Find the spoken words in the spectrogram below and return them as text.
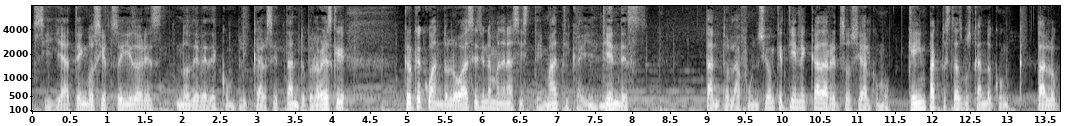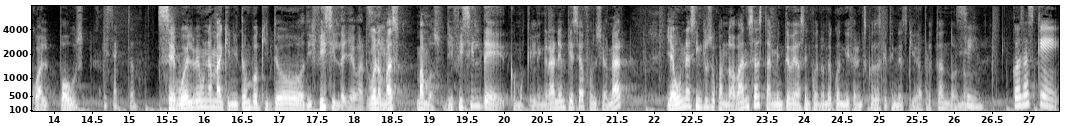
si ya tengo ciertos seguidores, no debe de complicarse tanto. Pero la verdad es que creo que cuando lo haces de una manera sistemática y entiendes tanto la función que tiene cada red social como qué impacto estás buscando con tal o cual post. Exacto. se vuelve una maquinita un poquito difícil de llevar. Bueno, más, vamos, difícil de como que el engrane empiece a funcionar. Y aún así, incluso cuando avanzas, también te veas encontrando con diferentes cosas que tienes que ir apretando, ¿no? Sí, cosas que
